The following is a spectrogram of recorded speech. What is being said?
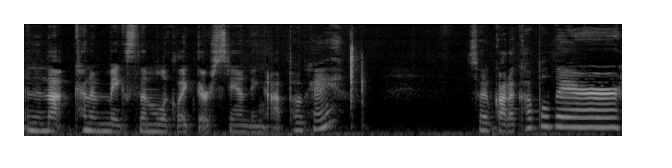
And then that kind of makes them look like they're standing up, okay? So I've got a couple there.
